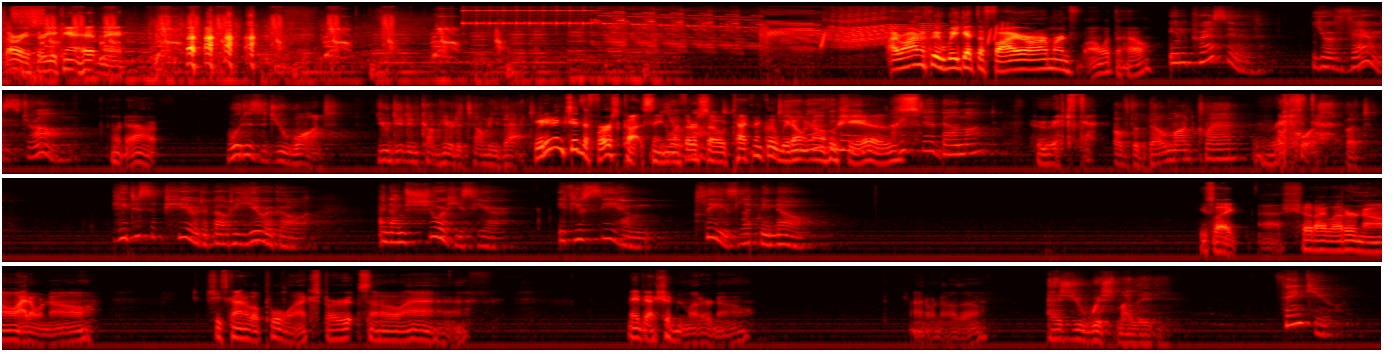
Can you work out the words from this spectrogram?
Sorry, sir, you can't hit me. Ironically, we get the fire armor and... Oh, what the hell? Impressive. You're very strong. No doubt. What is it you want? You didn't come here to tell me that. We didn't see the first cutscene You're with her, so right. technically we Do don't you know, the who she is. Richter Belmont? Richter. Of the Belmont clan? Richter. Of course, but He disappeared about a year ago, and I'm sure he's here. If you see him, please let me know. He's like, uh, should I let her know? I don't know. She's kind of a pool expert, so uh, maybe I shouldn't let her know. I don't know, though. as you wish, my lady. Thank you.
